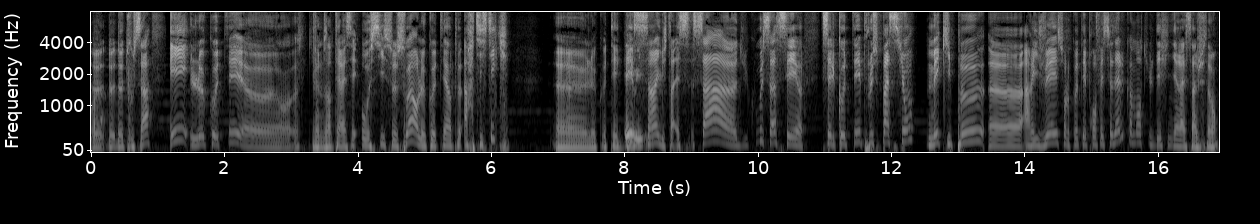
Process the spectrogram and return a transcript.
Voilà. de- de tout ça. Et le côté euh, qui va nous intéresser aussi ce soir, le côté un peu artistique, euh, le côté Eh oui. dessin, illustration. Ça, euh, du coup, ça c'est c'est le côté plus passion, mais qui peut arriver sur le côté professionnel. Comment tu le définirais ça justement?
